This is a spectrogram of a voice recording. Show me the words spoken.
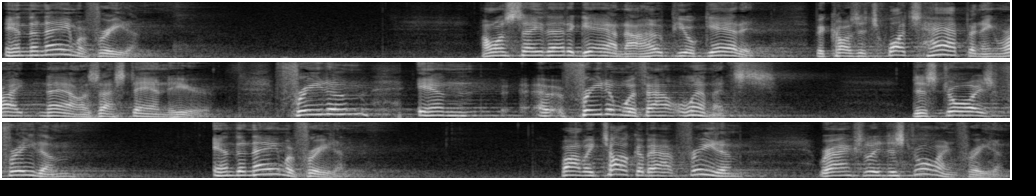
in the name of freedom. I want to say that again. I hope you'll get it because it's what's happening right now as I stand here. Freedom in uh, freedom without limits destroys freedom in the name of freedom. While we talk about freedom, we're actually destroying freedom.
